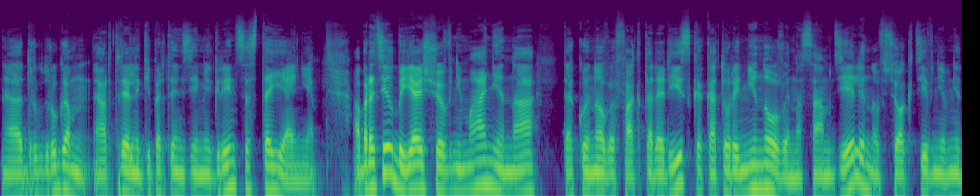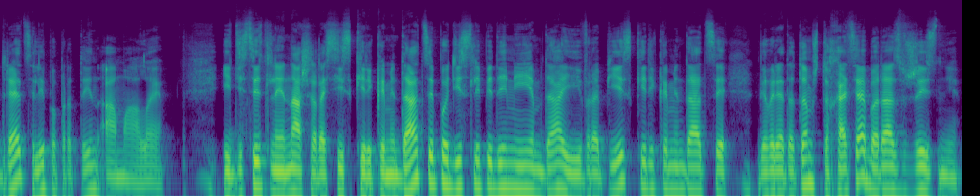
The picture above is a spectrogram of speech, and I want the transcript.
э, друг другом артериальной гипертензией и мигрень состояние. Обратил бы я еще внимание на такой новый фактор риска, который не новый на самом деле, но все активнее внедряется, липопротеин А малое. И действительно, и наши российские рекомендации по дислепидемиям, да, и европейские рекомендации говорят о том, что хотя бы раз в жизни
